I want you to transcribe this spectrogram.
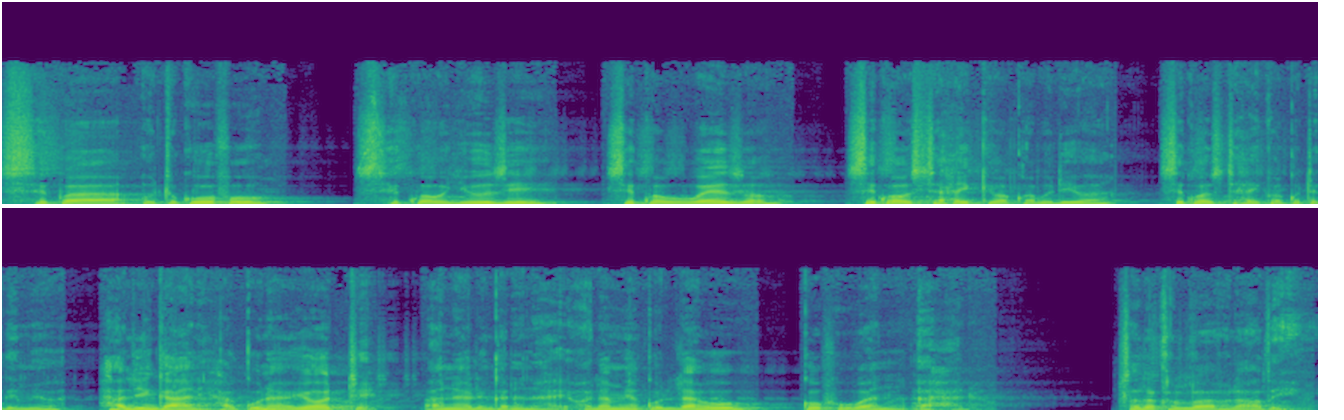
Si kwa utukufu si kwa ujuzi si kwa uwezo si kwa ustahiki wa kuabudiwa si kwa ustahiki wa kutegemewa. Halingani hakuna yoyote anayolingana naye. Wala yakul lahu kufuwan ahad. Sadaqa alazim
